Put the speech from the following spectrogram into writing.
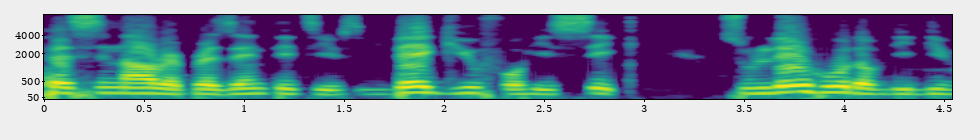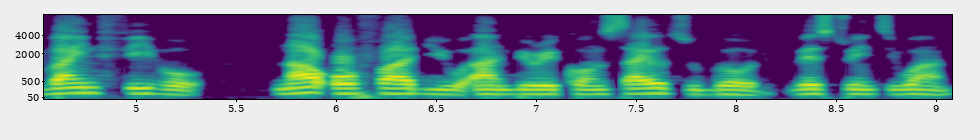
personal representatives beg you for his sake to lay hold of the divine favor now offered you and be reconciled to God. Verse 21.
